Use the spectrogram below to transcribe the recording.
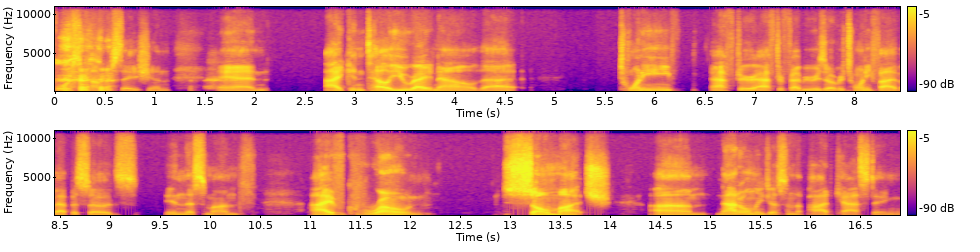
forced conversation. And I can tell you right now that 20 after, after February is over, 25 episodes in this month, I've grown so much. Um, not only just in the podcasting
